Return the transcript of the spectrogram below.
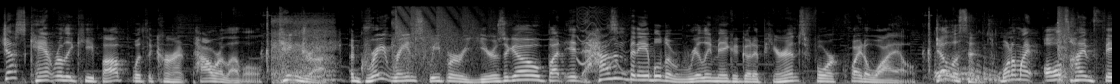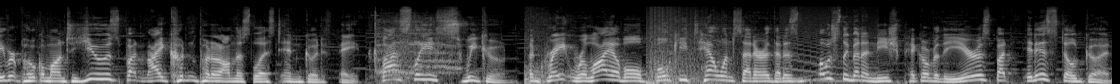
just can't really keep up with the current power level. Kingdra, a great rain sweeper years ago, but it hasn't been able to really make a good appearance for quite a while. Jellicent, one of my all-time favorite Pokemon to use, but I couldn't put it on this list in good faith. Lastly, Suicune, a great, reliable, bulky Tailwind setter that has mostly been a niche pick over the years, but it is still good.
